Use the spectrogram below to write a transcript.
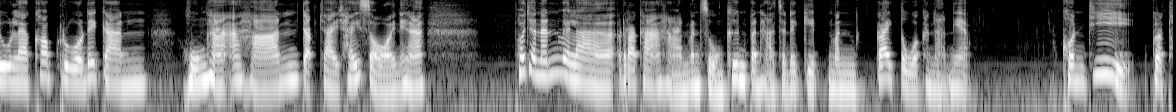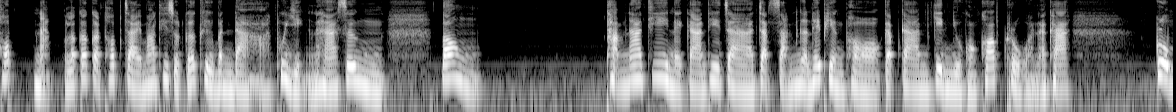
ดูแลครอบครัวด้วยการ หุงหาอาหารจับจ่ายใช้สอยเนี่ยนะเพราะฉะนั้นเวลาราคาอาหารมันสูงขึ้นปัญหาเศรษฐกิจมันใกล้ตัวขนาดเนี้ยคนที่กระทบหนักแล้วก็กระทบใจมากที่สุดก็คือบรรดาผู้หญิงนะคะซึ่งต้องทำหน้าที่ในการที่จะจัดสรรเงินให้เพียงพอกับการกินอยู่ของครอบครัวนะคะ กลุ่ม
